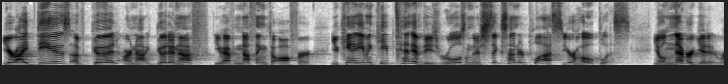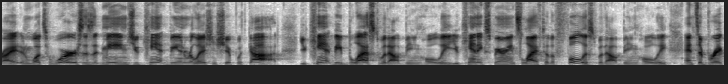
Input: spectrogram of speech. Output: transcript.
Your ideas of good are not good enough. You have nothing to offer. You can't even keep 10 of these rules, and there's 600 plus. You're hopeless. You'll never get it right. And what's worse is it means you can't be in relationship with God. You can't be blessed without being holy. You can't experience life to the fullest without being holy. And to break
